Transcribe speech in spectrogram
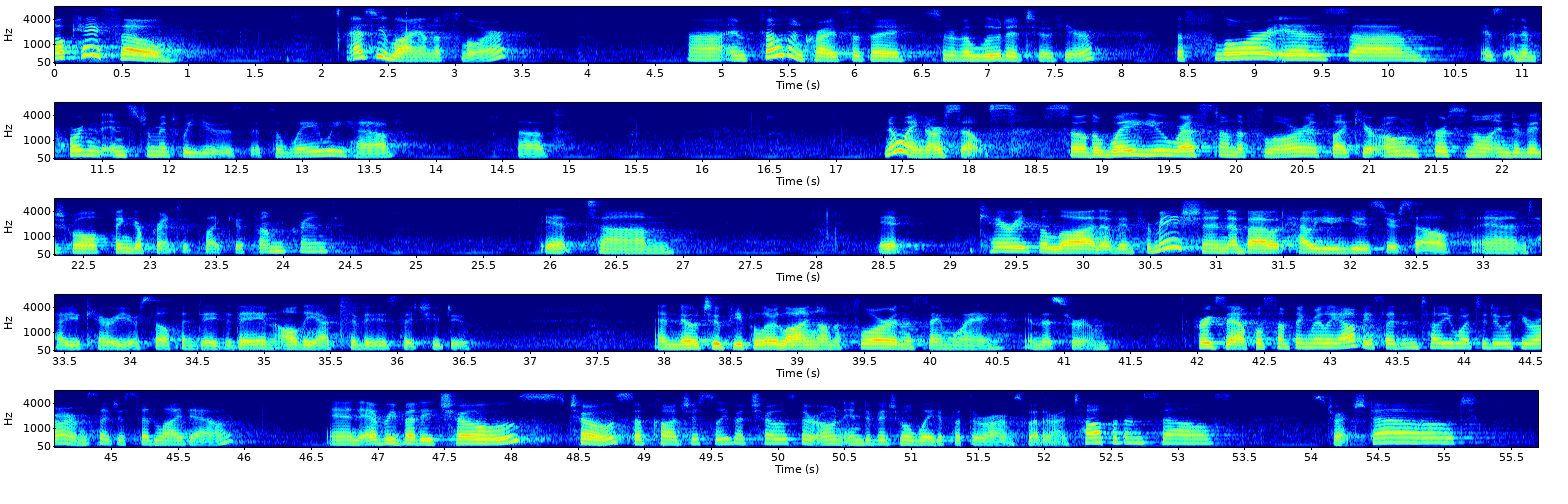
Okay, so as you lie on the floor, uh, in Feldenkrais, as I sort of alluded to here, the floor is um, is an important instrument we use. It's a way we have of knowing ourselves. So the way you rest on the floor is like your own personal individual fingerprint. It's like your thumbprint. It um, it carries a lot of information about how you use yourself and how you carry yourself in day to day and all the activities that you do. And no two people are lying on the floor in the same way in this room. For example, something really obvious. I didn't tell you what to do with your arms. I just said lie down. And everybody chose, chose subconsciously, but chose their own individual way to put their arms, whether on top of themselves, stretched out,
